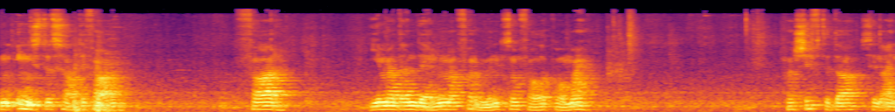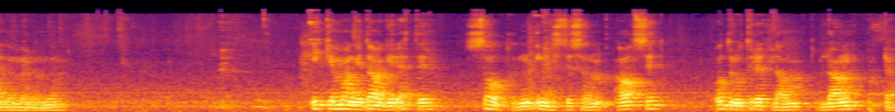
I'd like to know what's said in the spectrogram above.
Den yngste sa til faren, Far, gi meg den delen av formuen som faller på meg. Han skiftet da sin eiendom mellom dem. Ikke mange dager etter solgte den yngste sønnen alt sitt og dro til et land langt borte.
